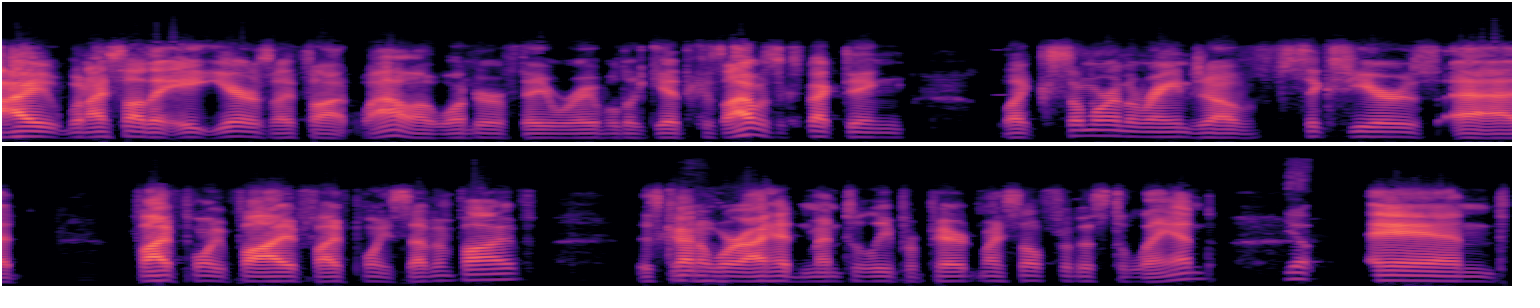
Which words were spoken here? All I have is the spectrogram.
I when I saw the eight years, I thought, wow, I wonder if they were able to get because I was expecting like somewhere in the range of six years at 5.5, 5.75 is kind of Mhm. where I had mentally prepared myself for this to land. Yep. And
